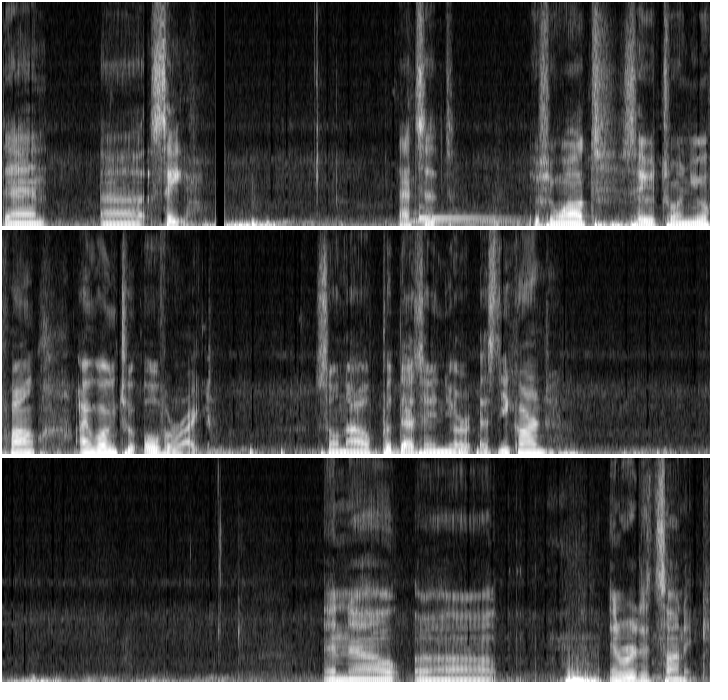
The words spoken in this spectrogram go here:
then uh, save. That's it. If you want save it to a new file I'm going to overwrite. So now put that in your SD card. And now uh, Sonic.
